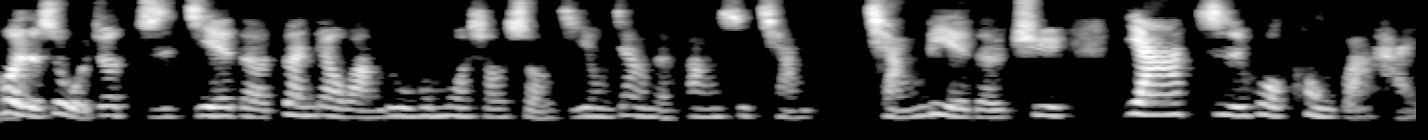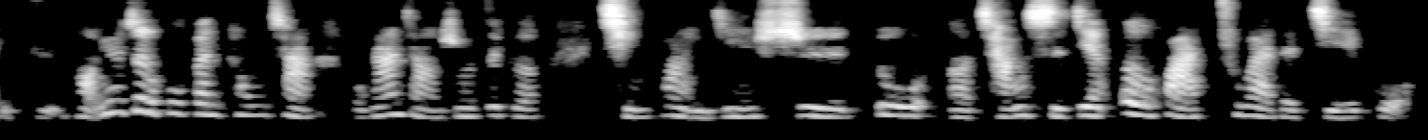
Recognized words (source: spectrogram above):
或者是我就直接的断掉网络或没收手机，用这样的方式强。强烈的去压制或控管孩子，哈，因为这个部分通常我刚刚讲说，这个情况已经是多呃长时间恶化出来的结果，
